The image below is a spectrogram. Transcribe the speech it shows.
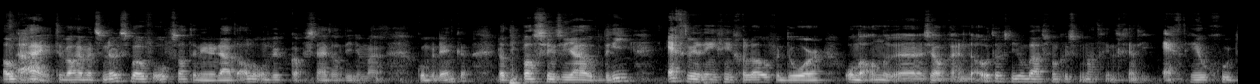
Ook hij, terwijl hij met zijn neus bovenop zat en inderdaad alle ontwikkelcapaciteit had die hij maar kon bedenken, dat hij pas sinds een jaar of drie echt weer in ging geloven door onder andere uh, zelfrijdende auto's die op basis van kunstmatige intelligentie echt heel goed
